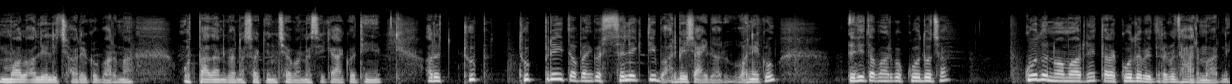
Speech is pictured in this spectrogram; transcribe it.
मल अलिअलि छरेको भरमा उत्पादन गर्न सकिन्छ भन्न सिकाएको थिएँ। अरू थुप थुप्रै तपाईँको सेलेक्टिभ हर्बिसाइडहरू भनेको यदि तपाईँहरूको कोदो छ कोदो नमर्ने तर कोदोभित्रको झार मर्ने।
